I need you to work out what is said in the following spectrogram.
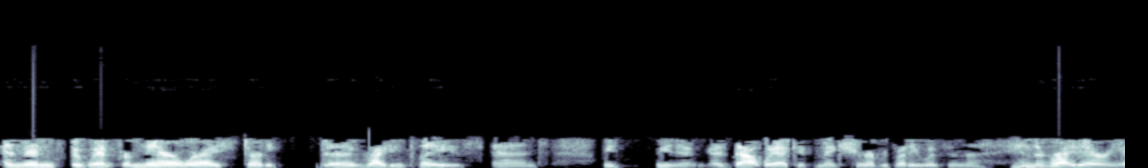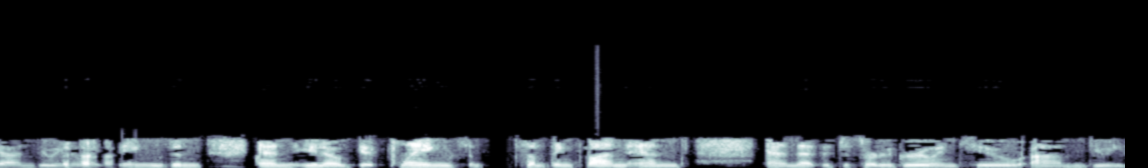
and then it went from there where I started uh, writing plays and we you know that way I could make sure everybody was in the in the right area and doing the right things and and you know get playing some something fun. And and that it just sort of grew into um doing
